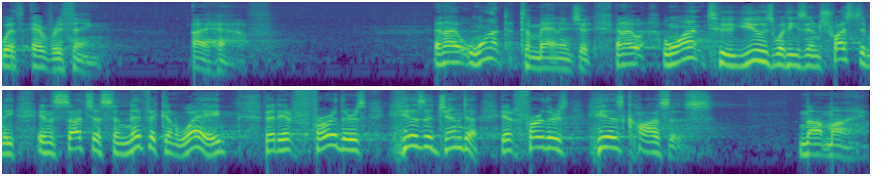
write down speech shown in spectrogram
with everything I have. And I want to manage it. And I want to use what He's entrusted me in such a significant way that it furthers His agenda, it furthers His causes, not mine.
